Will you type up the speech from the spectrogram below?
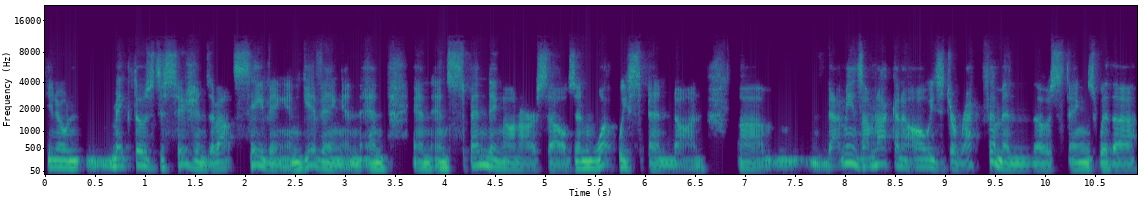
you know make those decisions about saving and giving and and and, and spending on ourselves and what we spend on. Um, that means i'm not going to always direct them in those things with a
